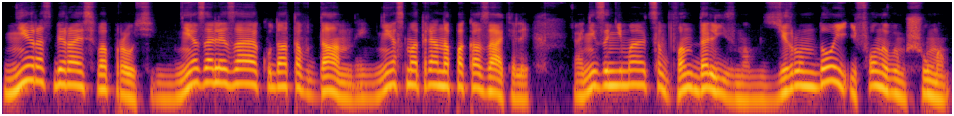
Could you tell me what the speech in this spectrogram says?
Не разбираясь в вопросе, не залезая куда-то в данные, не смотря на показатели – они занимаются вандализмом, ерундой и фоновым шумом.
